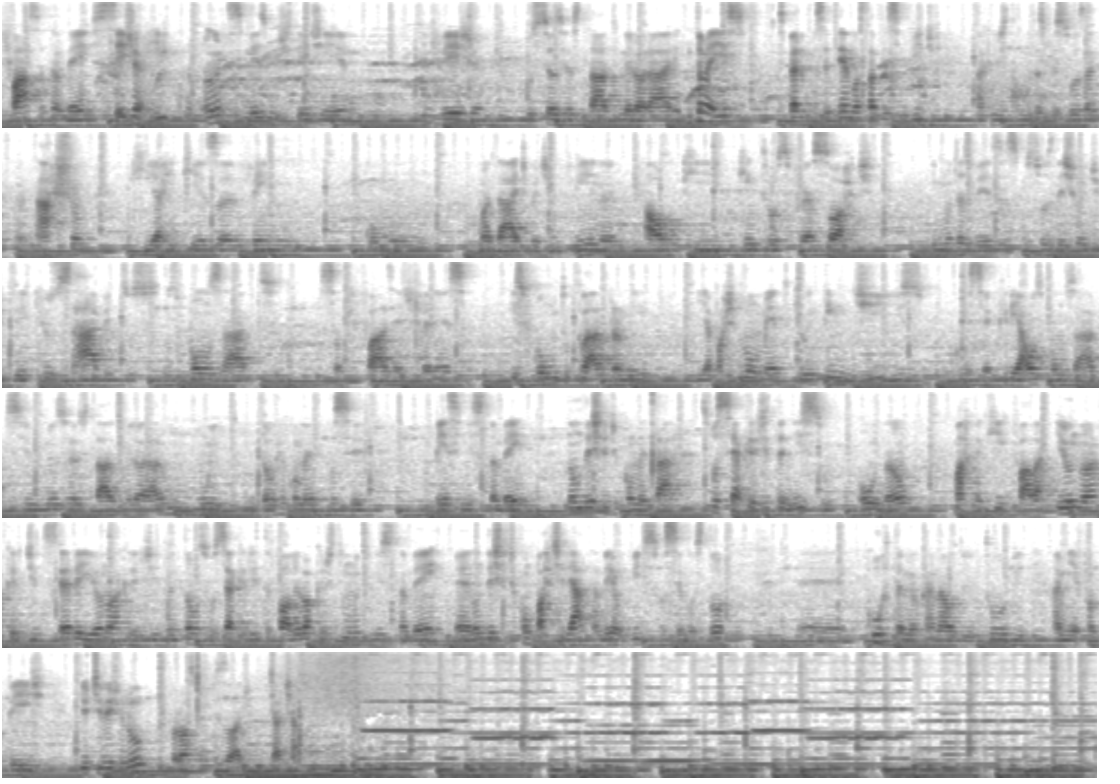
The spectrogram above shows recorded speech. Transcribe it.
faça também, seja rico antes mesmo de ter dinheiro e veja os seus resultados melhorarem. Então é isso, espero que você tenha gostado desse vídeo. Acredito que muitas pessoas acham que a riqueza vem como uma dádiva divina, algo que quem trouxe foi a sorte. E muitas vezes as pessoas deixam de ver que os hábitos, os bons hábitos, são que fazem a diferença. Isso ficou muito claro para mim e a partir do momento que eu entendi isso, comecei a criar os bons hábitos e os meus resultados melhoraram muito. Então eu recomendo que você pense nisso também. Não deixe de comentar. Se você acredita nisso ou não, marca aqui, fala eu não acredito, escreve aí eu não acredito. Então se você acredita, fala eu acredito muito nisso também. É, não deixe de compartilhar também o vídeo se você gostou. É, curta meu canal do YouTube, a minha fanpage. E eu te vejo no próximo episódio. Tchau, tchau.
